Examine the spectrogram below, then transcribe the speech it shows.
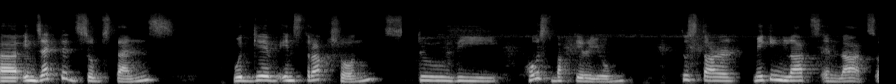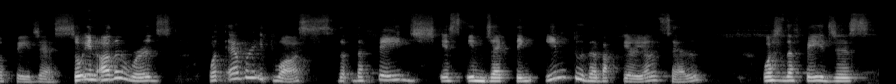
uh, injected substance would give instructions to the host bacterium to start making lots and lots of phages. So in other words, whatever it was that the phage is injecting into the bacterial cell was the phage's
